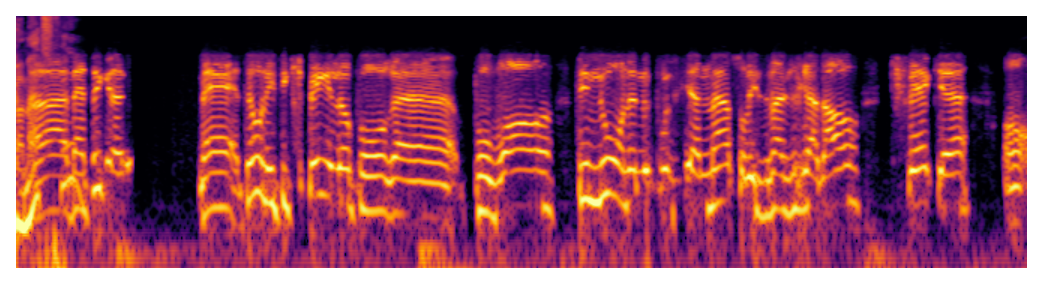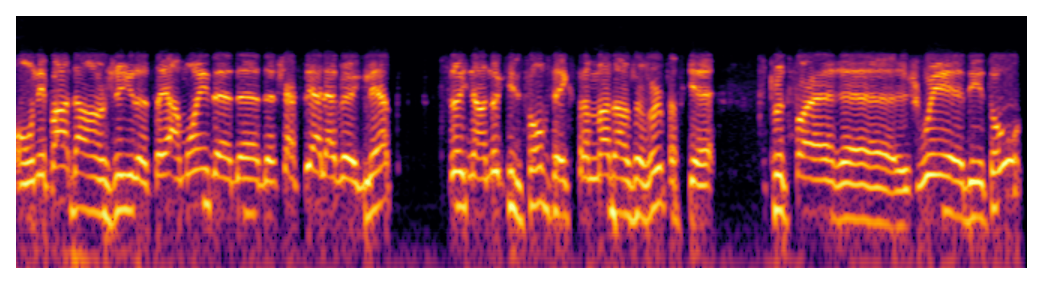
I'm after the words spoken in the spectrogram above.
Comment tu Ah, fais? ben, tu sais que. Mais, tu sais, on est équipé, là, pour, euh, pour voir. Tu sais, nous, on a notre positionnement sur les imageries radar qui fait que on n'est pas en danger, là. Tu sais, à moins de, de, chasser à l'aveuglette. Ça, il y en a qui le font, c'est extrêmement dangereux parce que tu peux te faire euh, jouer des tours.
